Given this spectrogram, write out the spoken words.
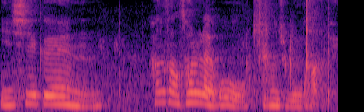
이식은 항상 설레고 기분 좋은 것 같아요.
